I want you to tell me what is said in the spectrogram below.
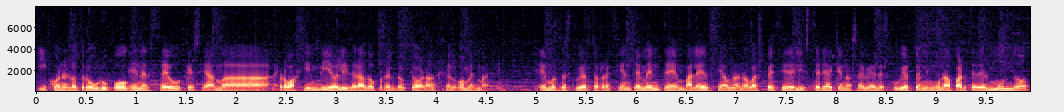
y con el otro grupo en el CEU que se llama Provagin Bio, liderado por el doctor Ángel Gómez Martín. Hemos descubierto recientemente en Valencia una nueva especie de listeria que no se había descubierto en ninguna parte del mundo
